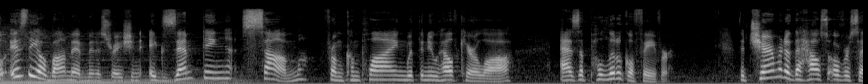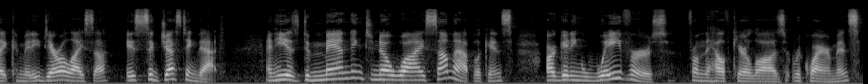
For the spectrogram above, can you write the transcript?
Well, is the Obama administration exempting some from complying with the new health care law as a political favor? The chairman of the House Oversight Committee, Darrell Issa, is suggesting that. And he is demanding to know why some applicants are getting waivers from the health care law's requirements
